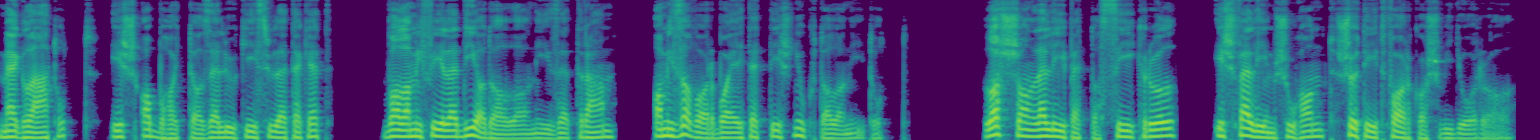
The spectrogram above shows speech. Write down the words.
Meglátott, és abbahagyta az előkészületeket, valamiféle diadallal nézett rám, ami zavarba ejtett és nyugtalanított. Lassan lelépett a székről, és felém suhant sötét farkas vigyorral.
